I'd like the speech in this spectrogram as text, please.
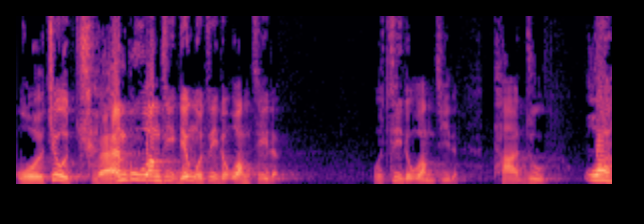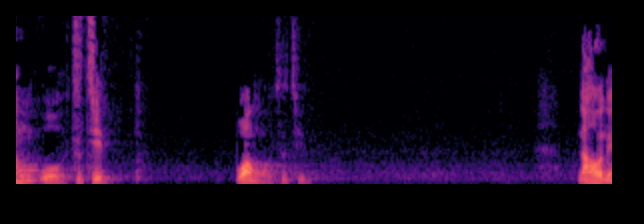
我就全部忘记，连我自己都忘记了，我自己都忘记了。他入忘我之境，忘我之境。然后呢，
